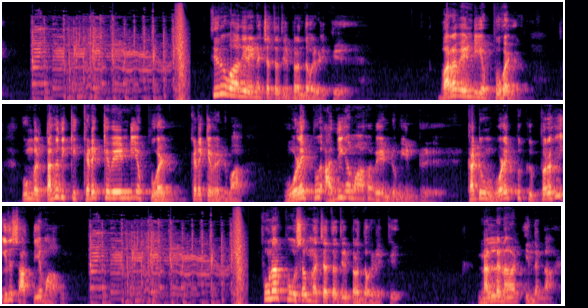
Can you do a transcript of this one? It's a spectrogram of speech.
திருவாதிரை நட்சத்திரத்தில் பிறந்தவர்களுக்கு வரவேண்டிய புகழ் உங்கள் தகுதிக்கு கிடைக்க வேண்டிய புகழ் கிடைக்க வேண்டுமா? உழைப்பு அதிகமாக வேண்டும் என்று. கடும் உழைப்புக்கு பிறகு இது சாத்தியமாகும். புனர்பூசம் நட்சத்திரத்தில் பிறந்தவர்களுக்கு நல்ல நாள் இந்த நாள்.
